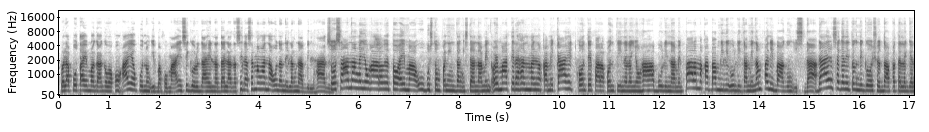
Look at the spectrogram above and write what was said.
wala po tayong magagawa kung ayaw po nung ibang kumain. Siguro dahil nadala na sila sa mga nauna nilang nabilhan. So sana ngayong araw na to ay maubos tong panindang isda namin or matirahan man lang kami kahit konti para konti na lang yung hahabulin namin para makapamili uli kami ng panibagong isda. Dahil sa ganitong negosyo, dapat talaga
